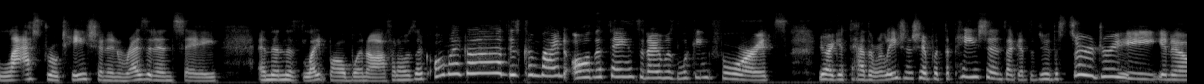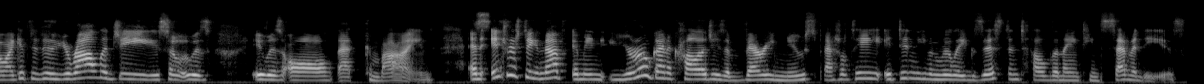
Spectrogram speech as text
last rotation in residency and then this light bulb went off and i was like oh my god this combined all the things that i was looking for. It's you know i get to have the relationship with the patients i get to do the surgery you know i get to do urology. So it was it was all that combined. And interesting enough i mean urogynecology is a very new specialty. It didn't even really exist until the 1970s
